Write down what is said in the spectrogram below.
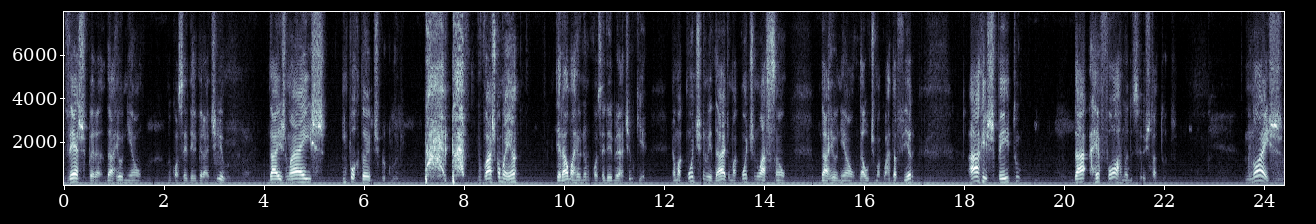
véspera da reunião do Conselho Deliberativo das mais importantes para o clube. O Vasco amanhã terá uma reunião no Conselho Deliberativo que é uma continuidade, uma continuação da reunião da última quarta-feira a respeito da reforma do seu estatuto. Nós,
